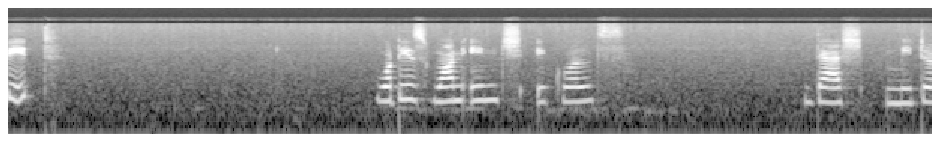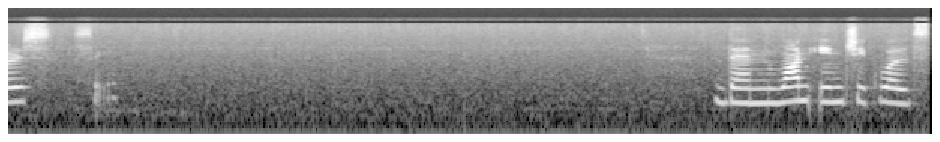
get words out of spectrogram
feet? What is 1 inch equals dash meters say? Then 1 inch equals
